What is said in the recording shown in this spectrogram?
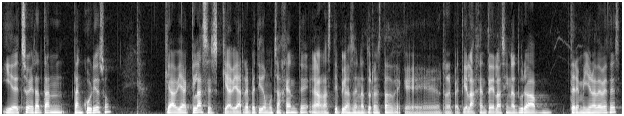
Y de hecho era tan, tan curioso que había clases que había repetido mucha gente, eran las típicas asignaturas estas de que repetía la gente de la asignatura tres millones de veces,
